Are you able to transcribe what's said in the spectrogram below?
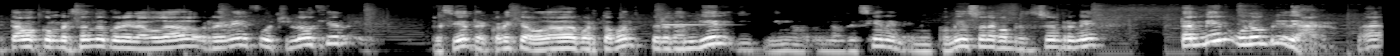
Estamos conversando con el abogado René Fuchloger, presidente del Colegio de Abogados de Puerto Montt, pero también, y, nos, decían en, el comienzo de la conversación, René, también un hombre de agro, ¿ah?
